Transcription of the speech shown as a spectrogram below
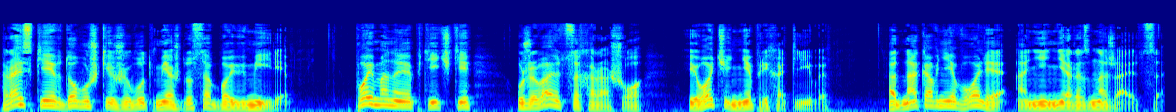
райские вдовушки живут между собой в мире. Пойманные птички уживаются хорошо и очень неприхотливы. Однако в неволе они не размножаются.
